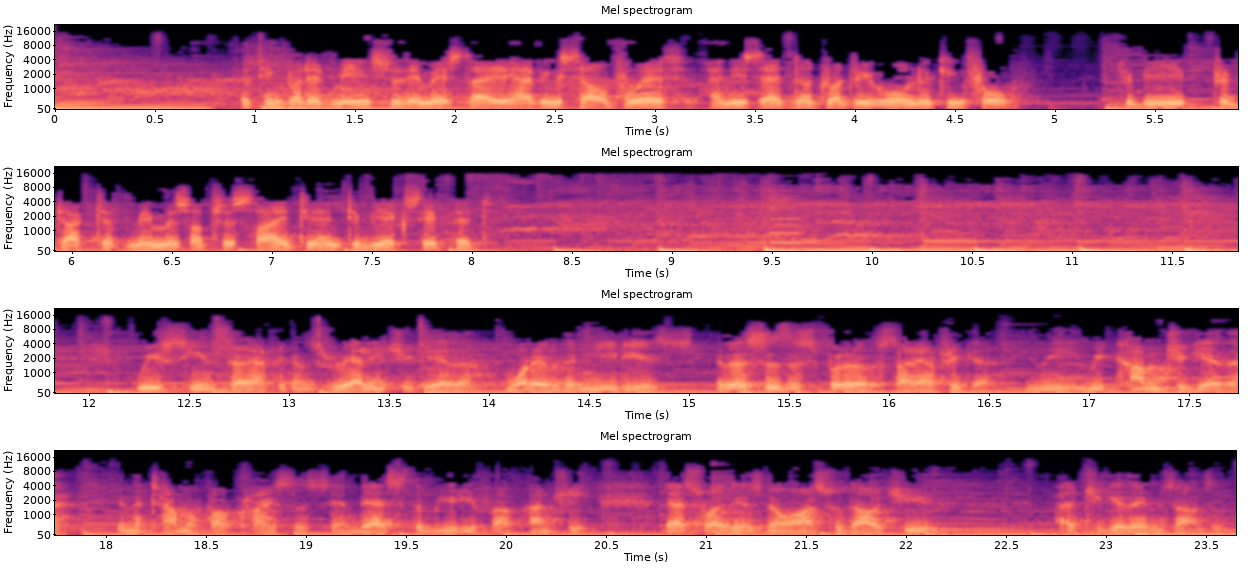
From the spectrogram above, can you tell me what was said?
I think what it means to them is they having self-worth, and is that not what we're all looking for? To be productive members of society and to be accepted. We've seen South Africans rally together, whatever the need is. This is the spirit of South Africa. We, we come together in the time of our crisis, and that's the beauty of our country. That's why there's no us without you uh, together in Mzansi.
